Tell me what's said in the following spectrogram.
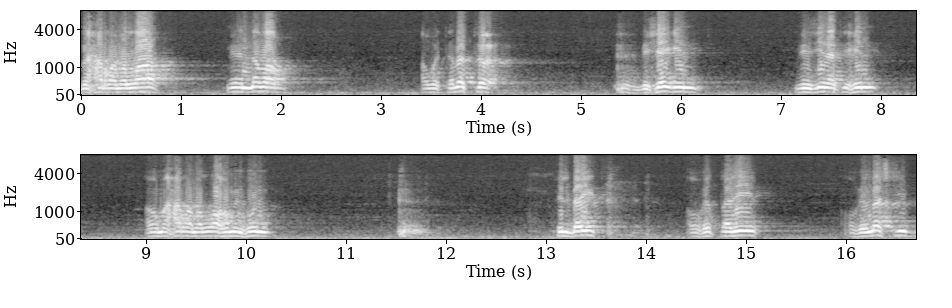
ما حرم الله من النظر أو التمتع بشيء من زينتهن أو ما حرم الله منهن في البيت أو في الطريق أو في المسجد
